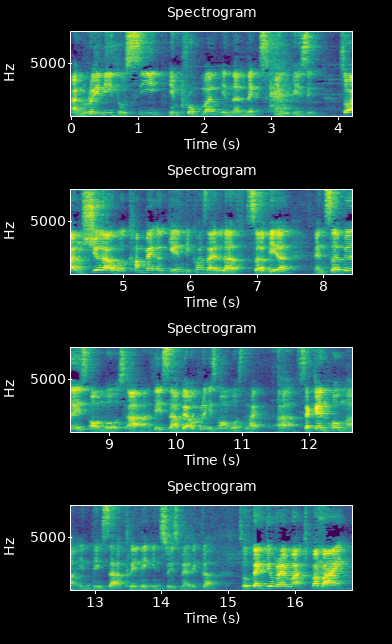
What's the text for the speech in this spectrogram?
I'm ready to see improvement in the next few visits. So I'm sure I will come back again because I love Serbia and Serbia is almost, uh, this uh, Belgrade is almost like uh, second home uh, in this uh, clinic in Swiss Medica. So thank you very much. Bye-bye.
